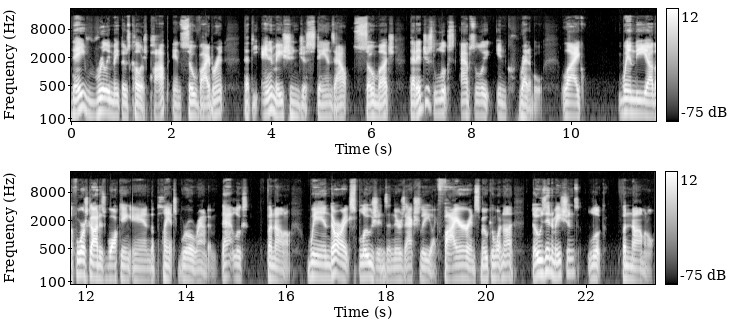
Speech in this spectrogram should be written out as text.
they really make those colors pop and so vibrant that the animation just stands out so much that it just looks absolutely incredible. Like when the uh, the forest god is walking and the plants grow around him, that looks phenomenal. When there are explosions and there's actually like fire and smoke and whatnot, those animations look phenomenal.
